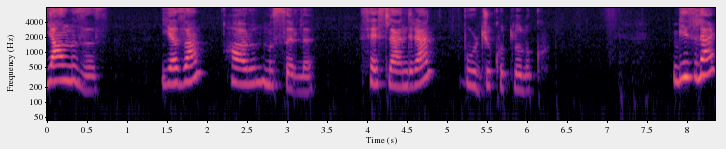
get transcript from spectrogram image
Yalnızız. Yazan Harun Mısırlı. Seslendiren Burcu Kutluluk. Bizler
